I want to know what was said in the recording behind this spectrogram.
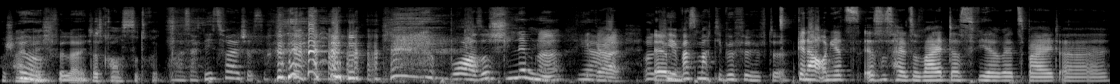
Wahrscheinlich. Ja, vielleicht. Das rauszudrücken. Boah, sag nichts Falsches. Boah, so schlimm, ne? ja. Egal. Okay, Ähm, was macht die Büffelhüfte? Genau, und jetzt ist es halt soweit, dass wir jetzt bald äh,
